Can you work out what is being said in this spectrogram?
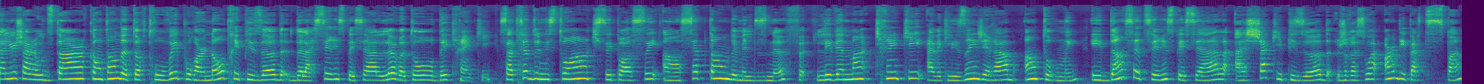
Salut chers auditeurs, contente de te retrouver pour un autre épisode de la série spéciale Le Retour des Crinqués. Ça traite d'une histoire qui s'est passée en septembre 2019, l'événement Crinqué avec les ingérables en tournée. Et dans cette série spéciale, à chaque épisode, je reçois un des participants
